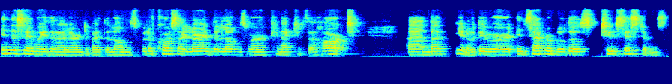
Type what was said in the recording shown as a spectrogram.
in the same way that I learned about the lungs. But of course, I learned the lungs were connected to the heart, and that you know they were inseparable those two systems.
